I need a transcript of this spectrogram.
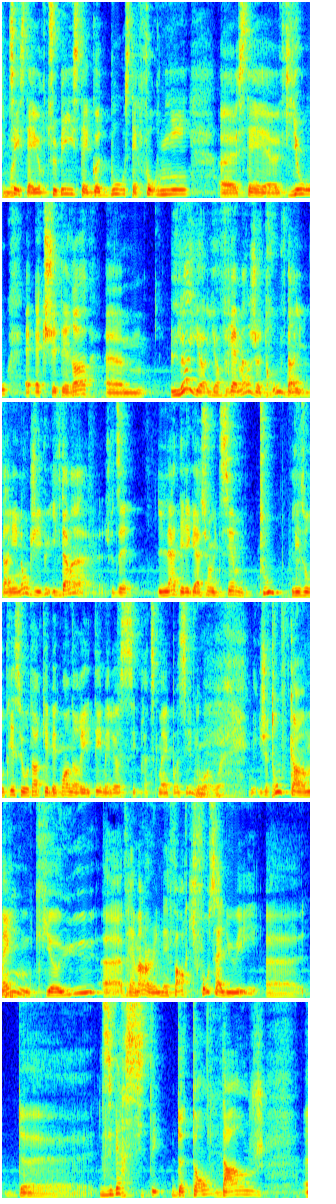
Tu sais, c'était Urtubis, c'était Godbout, c'était Fournier, euh, c'était euh, euh, etc. Euh, là, il y, a- il y a vraiment, je trouve, dans les, dans les noms que j'ai vus, évidemment, je veux dire, la délégation ultime, tous les autrices et auteurs québécois en auraient été, mais là, c'est pratiquement impossible. Ouais, ouais. Mais je trouve quand même qu'il y a eu euh, vraiment un effort qu'il faut saluer euh, de diversité, de ton, d'âge, euh,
